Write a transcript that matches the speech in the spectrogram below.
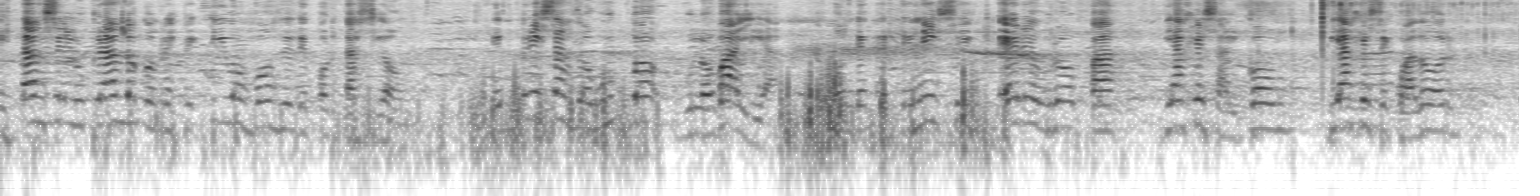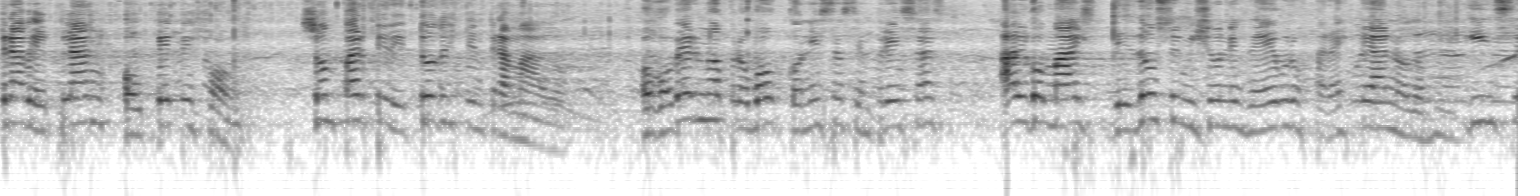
estánse lucrando con respectivos voz de deportación. Empresas do grupo Globalia, onde pertenecen Air Europa, Viajes Halcón, Viajes Ecuador, Travel Plan ou Pepe Fond son parte de todo este entramado. O goberno aprobou con esas empresas algo máis de 12 millóns de euros para este ano 2015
